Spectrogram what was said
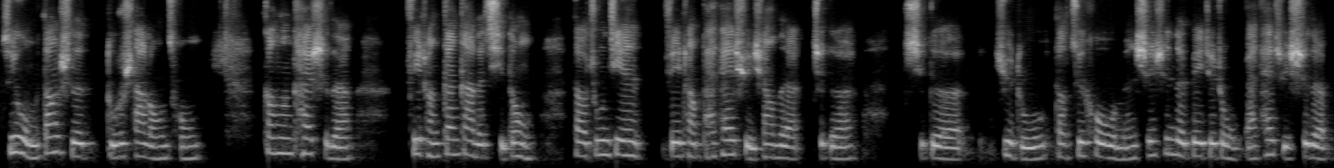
所以，我们当时的读书沙龙从刚刚开始的非常尴尬的启动，到中间非常白开水上的这个这个剧读，到最后我们深深的被这种白开水式的，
